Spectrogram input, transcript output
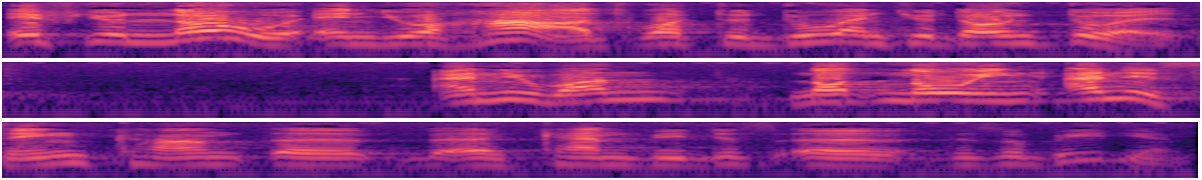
if you know in your heart what to do and you don't do it. Anyone not knowing anything can, uh, uh, can be dis, uh, disobedient.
